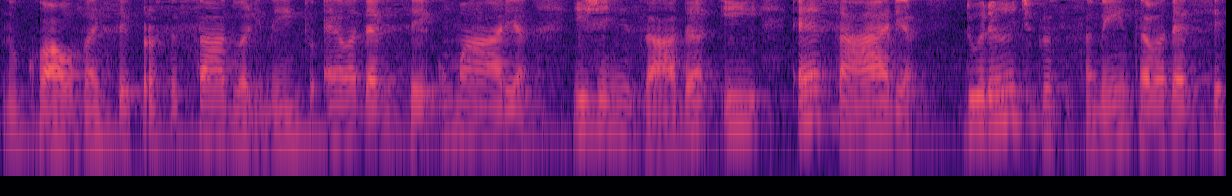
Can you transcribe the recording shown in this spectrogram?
no qual vai ser processado o alimento, ela deve ser uma área higienizada e essa área, durante o processamento, ela deve ser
